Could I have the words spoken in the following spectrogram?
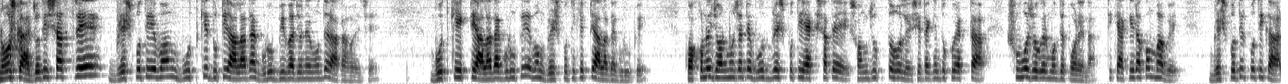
নমস্কার, জ্যোতিষশাস্ত্রে বৃহস্পতি এবং বুধকে দুটি আলাদা গ্রুপ বিভাজনের মধ্যে রাখা হয়েছে। বুধকে একটি আলাদা গ্রুপে এবং বৃহস্পতিকে একটি আলাদা গ্রুপে। কখনোই জন্মচাটে বুধ, বৃহস্পতি একসাথে সংযুক্ত হলে সেটা কিন্তু খুব একটা শুভ যোগের মধ্যে পড়ে না। ঠিক একই রকমভাবে বৃহস্পতির প্রতিকার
